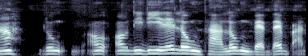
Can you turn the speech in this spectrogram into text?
นะลงเอาเอาดีๆได้ลงถ่าลงแบบได้บัน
